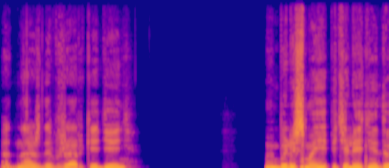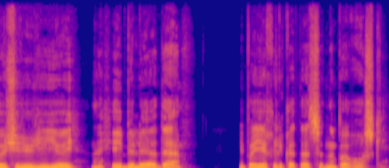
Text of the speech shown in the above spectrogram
Однажды, в жаркий день, мы были с моей пятилетней дочерью Рией на Хейбеле-Ада и поехали кататься на повозке.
